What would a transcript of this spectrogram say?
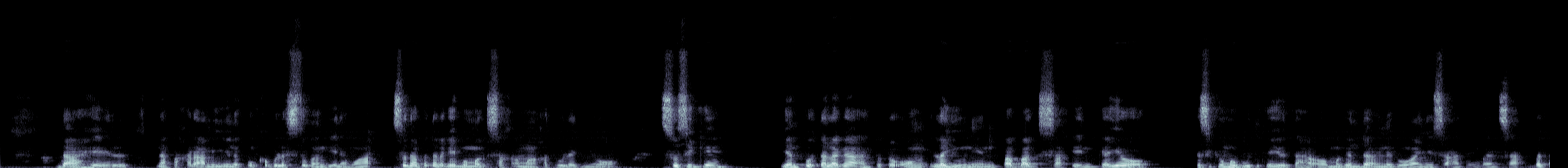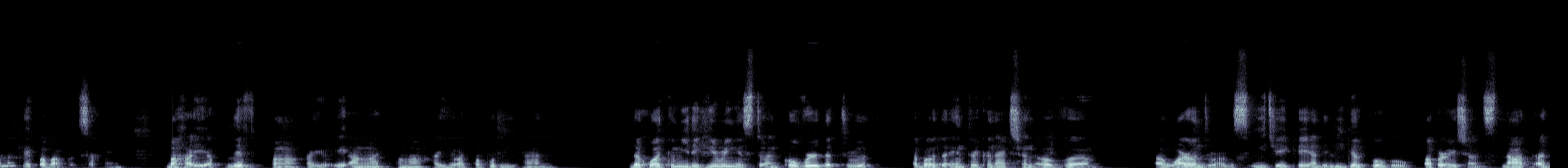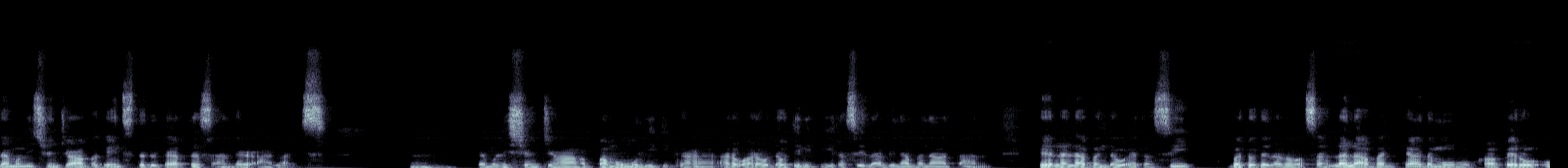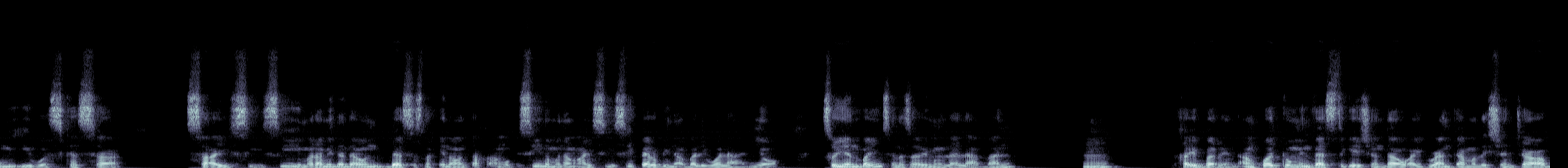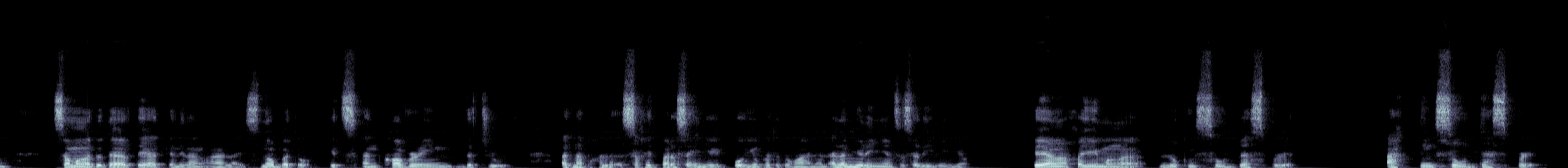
Dahil napakarami nyo na pong kabulastugang ginawa. So dapat talaga bumagsak ang mga katulad nyo. So sige, yan po talaga ang totoong layunin, pabagsakin kayo. Kasi kung mabuti kayo tao, maganda ang nagawa niyo sa ating bansa. Ba't naman kayo pababagsakin? Baka i-uplift pa nga kayo, iangat pa nga kayo at papurihan. The Quad Committee hearing is to uncover the truth about the interconnection of uh, uh, war on drugs, EJK, and illegal POGO operations, not a demolition job against the Dutertes and their allies. Hmm. Demolition job, pamumuliti ka, araw-araw daw tinitira sila, binabanatan. Kaya lalaban daw itong si Bato de la Rosa. Lalaban ka, damuho ka, pero umiiwas ka sa sa ICC. Marami na daw beses na kinontak ang opisina mo ng ICC pero binabaliwala nyo. So yan ba yung sinasabi mong lalaban? Hmm? Kaiba rin. Ang Quadcom investigation daw ay grand demolition job sa mga Duterte at kanilang allies. No ba to? It's uncovering the truth. At napakasakit para sa inyo po yung katotohanan. Alam nyo rin yan sa sarili nyo. Kaya nga kayo yung mga looking so desperate, acting so desperate,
